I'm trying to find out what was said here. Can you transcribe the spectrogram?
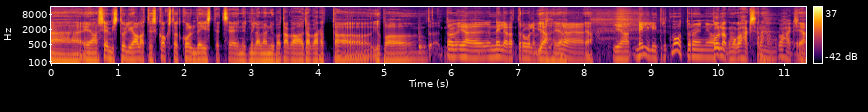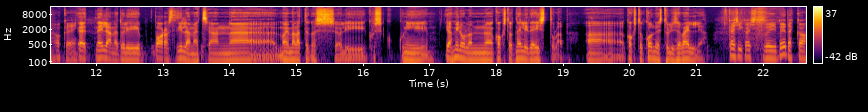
Äh, ja see, mis tuli alates kaks tuhat kolmteist, et see nüüd, millal on juba taga, tagaratta juba ta-, jaa, neljaratta roolimine. jah, jah, jah. ja neli liitrit mootor, on ju? kolme koma kaheksane. kolme koma kaheksa, okei. et neljane tuli paar aastat hiljem, et see on, äh, ma ei mäleta, kas oli, kus kuni, jah, minul on kaks tuhat neliteist tuleb, äh, kaks tuhat kolmteist tuli see välja. käsikast või PDK?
